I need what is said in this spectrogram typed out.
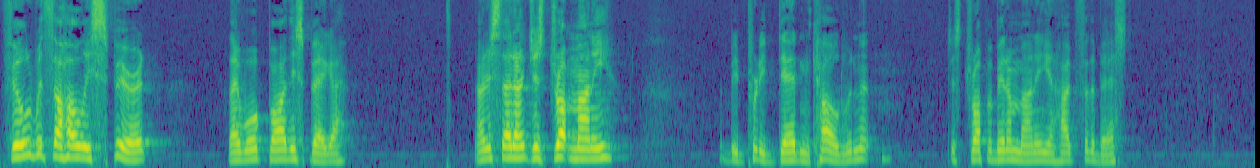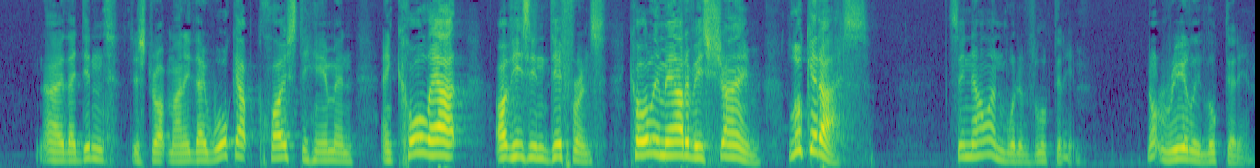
Filled with the Holy Spirit, they walk by this beggar. Notice they don't just drop money. It'd be pretty dead and cold, wouldn't it? Just drop a bit of money and hope for the best. No, they didn't just drop money. They walk up close to him and, and call out of his indifference, call him out of his shame. Look at us. See, no one would have looked at him, not really looked at him.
